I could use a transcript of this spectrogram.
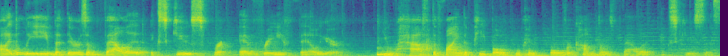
I believe that there is a valid excuse for every failure. You have to find the people who can overcome those valid excuses.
